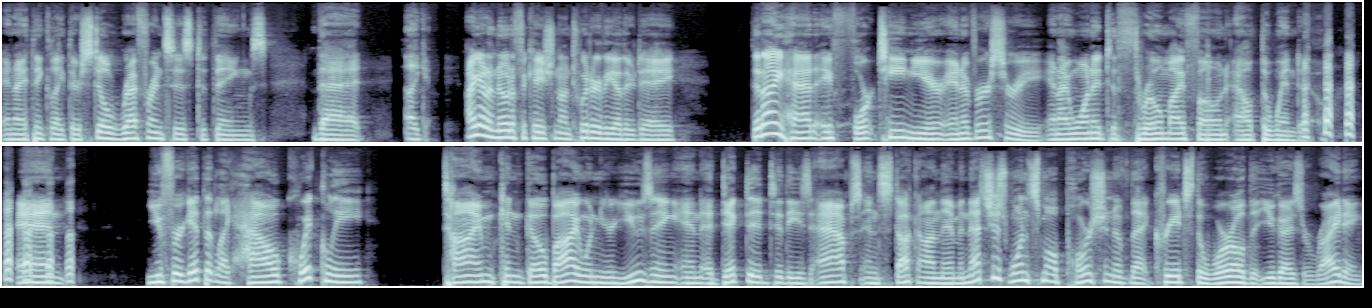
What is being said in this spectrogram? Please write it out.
and I think like there's still references to things that, like, I got a notification on Twitter the other day that I had a 14 year anniversary, and I wanted to throw my phone out the window, and you forget that like how quickly time can go by when you're using and addicted to these apps and stuck on them. And that's just one small portion of that creates the world that you guys are writing.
